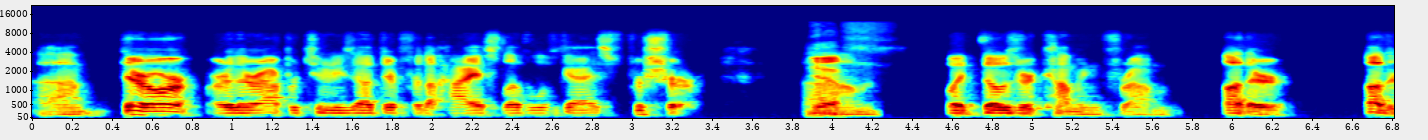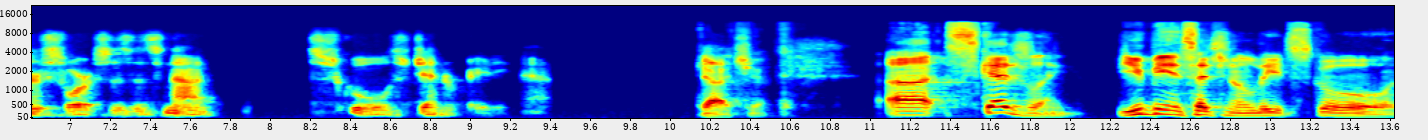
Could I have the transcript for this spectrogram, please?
Um, there are are there opportunities out there for the highest level of guys for sure, yeah. um, but those are coming from other other sources. It's not schools generating that. Gotcha. Uh, scheduling. You being such an elite school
